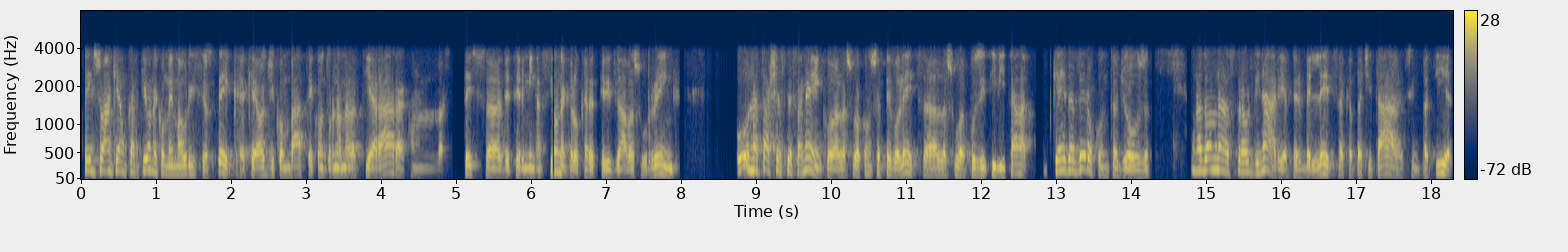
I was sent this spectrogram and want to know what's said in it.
penso anche a un campione come Maurizio Stecca, che oggi combatte contro una malattia rara con la stessa determinazione che lo caratterizzava sul ring, o Natasha Stefanenko alla sua consapevolezza, alla sua positività, che è davvero contagiosa. Una donna straordinaria per bellezza, capacità, simpatia.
